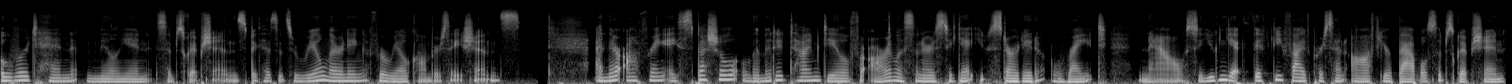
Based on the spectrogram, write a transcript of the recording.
over 10 million subscriptions because it's real learning for real conversations. And they're offering a special limited time deal for our listeners to get you started right now. So you can get 55% off your Babbel subscription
